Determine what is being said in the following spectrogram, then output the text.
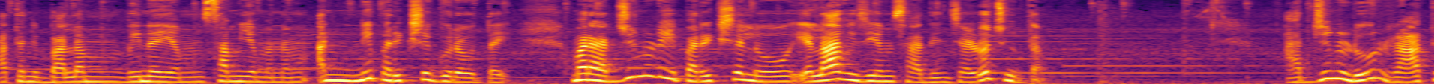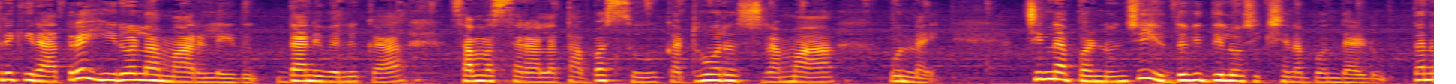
అతని బలం వినయం సంయమనం అన్నీ పరీక్షకు గురవుతాయి. మరి అర్జునుడు ఈ పరీక్షలో ఎలా విజయం సాధించాడో చూద్దాం. అర్జునుడు రాత్రికి రాత్రే హీరోలా మారలేదు. దాని వెనుక సంవత్సరాల తపస్సు కఠోర శ్రమ ఉన్నాయి. చిన్నప్పటి నుంచి యుద్ధ విద్యలో శిక్షణ పొందాడు. తన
